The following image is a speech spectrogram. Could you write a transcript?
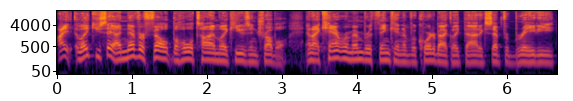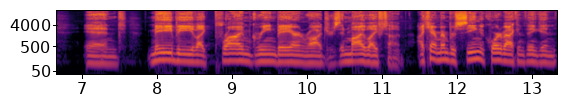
I like you say, I never felt the whole time like he was in trouble. And I can't remember thinking of a quarterback like that except for Brady and maybe like prime Green Bay Aaron Rodgers in my lifetime. I can't remember seeing a quarterback and thinking,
